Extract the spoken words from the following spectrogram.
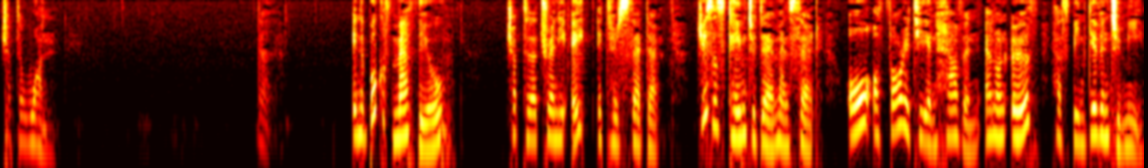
chapter 1. Now, in the book of Matthew, chapter 28, it is said that Jesus came to them and said, All authority in heaven and on earth has been given to me.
